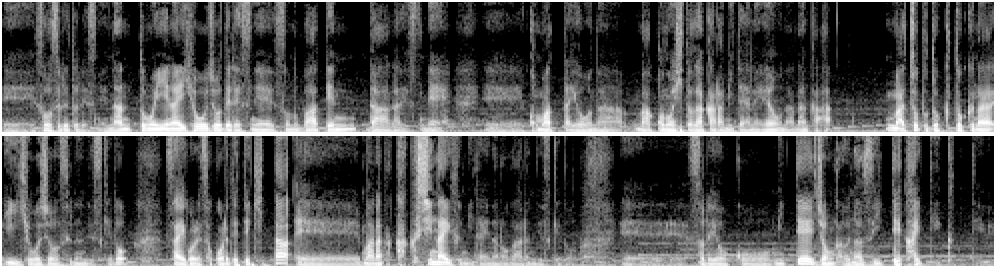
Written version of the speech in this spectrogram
えー、そうするとですね、何とも言えない表情でですね、そのバーテンダーがですね、えー、困ったような、まあこの人だからみたいなような、なんか、まあちょっと独特ないい表情をするんですけど最後でそこで出てきた、えー、まあなんか隠しナイフみたいなのがあるんですけど、えー、それをこう見てジョンがうなずいて帰っていくっていう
